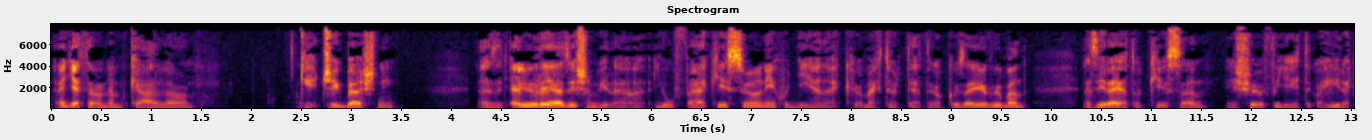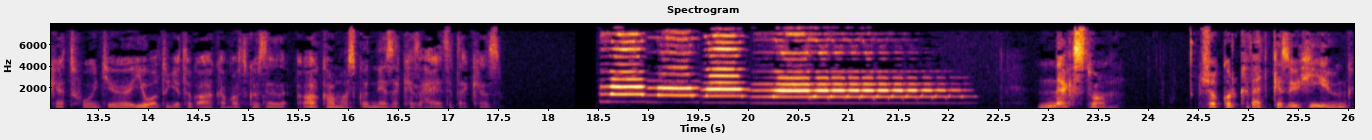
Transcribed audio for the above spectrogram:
Egyáltalán nem kell kétségbe esni. Ez egy előrejelzés, amire jó felkészülni, hogy ilyenek megtörténhetnek a közeljövőben. Ezért álljatok készen, és figyeljétek a híreket, hogy jól tudjatok alkalmazkodni, alkalmazkodni ezekhez a helyzetekhez. Next one. És akkor következő hírünk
